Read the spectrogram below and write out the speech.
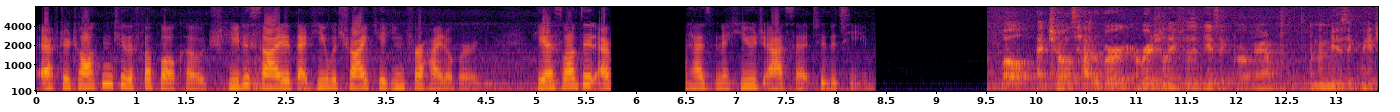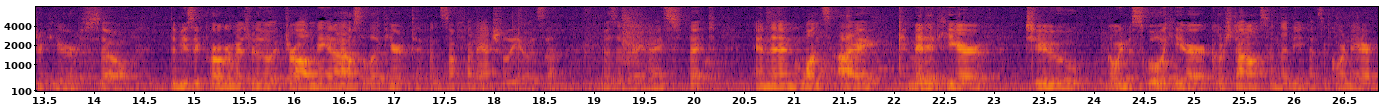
After talking to the football coach, he decided that he would try kicking for Heidelberg. He has loved it ever and has been a huge asset to the team. Well, I chose Heidelberg originally for the music program. I'm a music major here, so the music program is really what drawed me, and I also live here in Tiffin, so financially it was a it was a very nice fit. And then once I committed here to going to school here, Coach Donaldson, the defensive coordinator,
